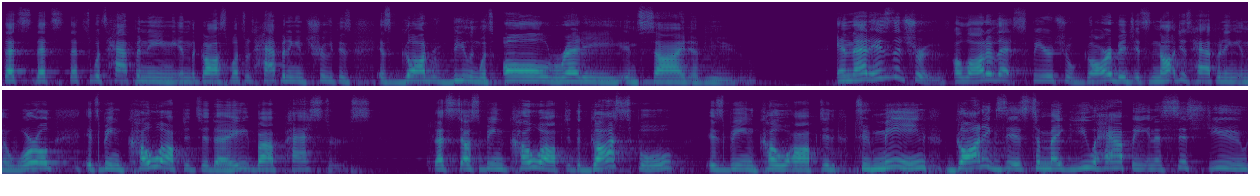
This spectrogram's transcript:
that's, that's, that's what's happening in the gospel. That's what's happening in truth is, is God revealing what's already inside of you. And that is the truth. A lot of that spiritual garbage, it's not just happening in the world, it's being co opted today by pastors. That just being co opted. The gospel is being co opted to mean God exists to make you happy and assist you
